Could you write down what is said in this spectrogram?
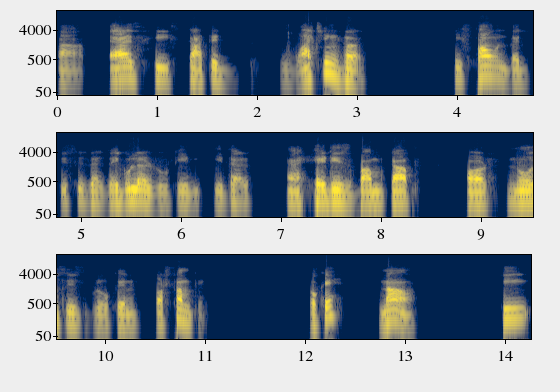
uh, as he started watching her he found that this is a regular routine. Either uh, head is bumped up or nose is broken or something. Okay? Now he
